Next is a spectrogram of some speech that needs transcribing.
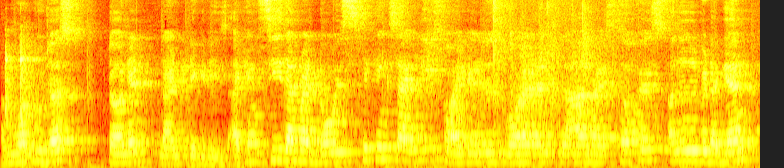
I'm going to just turn it 90 degrees. I can see that my dough is sticking slightly so I can just go ahead and flour my surface a little bit again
